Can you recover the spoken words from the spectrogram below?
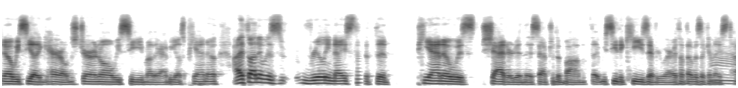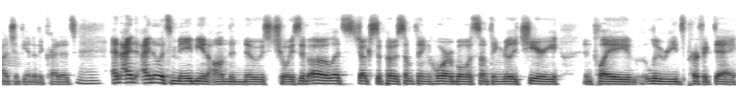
know, we see like Harold's journal, we see Mother Abigail's piano. I thought it was really nice that the piano was shattered in this after the bomb that we see the keys everywhere i thought that was like a nice touch at the end of the credits Mhm. and I, I know it's maybe an on the nose choice of oh let's juxtapose something horrible with something really cheery and play Lou Reed's Perfect Day.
